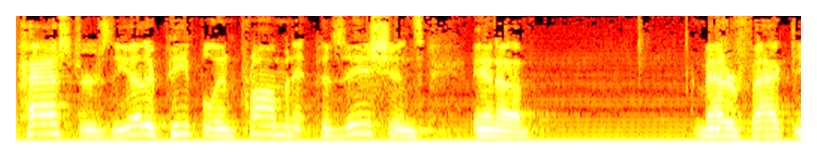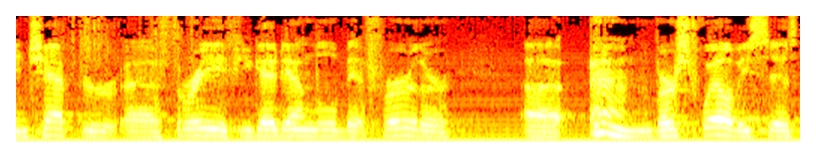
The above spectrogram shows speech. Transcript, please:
pastors, the other people in prominent positions. And a Matter of fact, in chapter uh, 3, if you go down a little bit further, uh, verse 12, he says,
